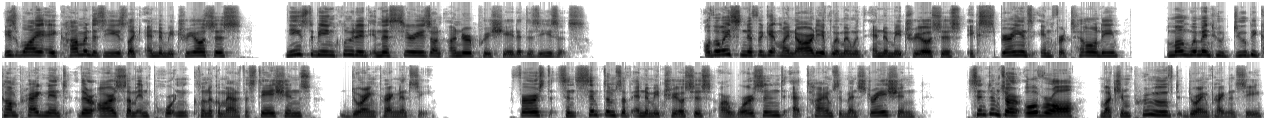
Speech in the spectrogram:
is why a common disease like endometriosis needs to be included in this series on underappreciated diseases. Although a significant minority of women with endometriosis experience infertility, among women who do become pregnant, there are some important clinical manifestations during pregnancy. First, since symptoms of endometriosis are worsened at times of menstruation, symptoms are overall much improved during pregnancy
